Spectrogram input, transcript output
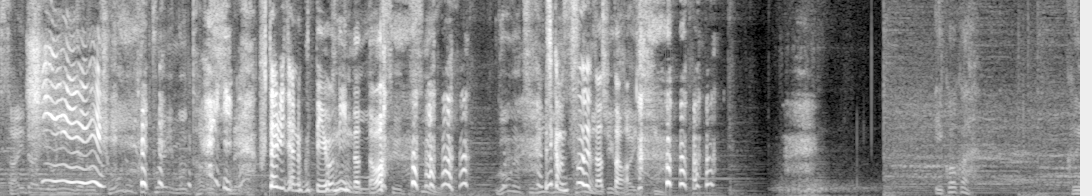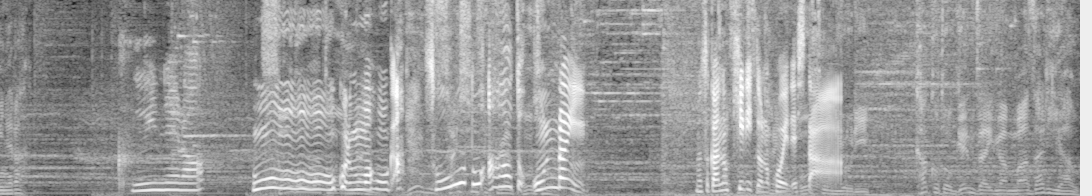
最大4人プレイも楽しめ2 人じゃなくて4人だったわ。しかも2だったわ行こうかクイネラクイネラおおこれも魔法があソードアートオンライン。まさかのキリトの声でした。過去と現在が混ざり合う。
